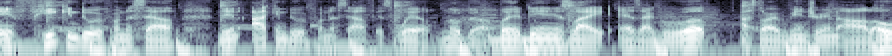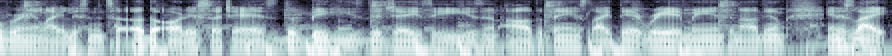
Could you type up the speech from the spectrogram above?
If he can do it from the south, then I can do it from the south as well. No doubt. But then it's like as I grew up, I started venturing all over and like listening to other artists such as the Biggies, the Jay Z's, and all the things like that, Redmans and all them. And it's like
